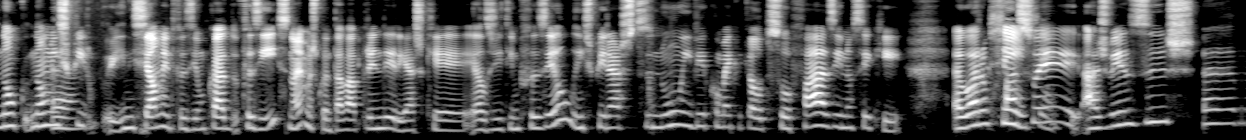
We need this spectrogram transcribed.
não, não me é. inspiro. É. Inicialmente fazia um bocado, fazia isso, não é? Mas quando estava a aprender, e acho que é, é legítimo fazê-lo, inspirar-te num e ver como é que aquela pessoa faz e não sei o quê. Agora o que sim, faço sim. é, às vezes, uh,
